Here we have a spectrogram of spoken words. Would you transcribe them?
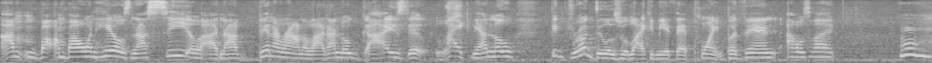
I'm I'm Baldwin Hills, and I see a lot, and I've been around a lot. I know guys that like me. I know big drug dealers were liking me at that point. But then I was like, hmm.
